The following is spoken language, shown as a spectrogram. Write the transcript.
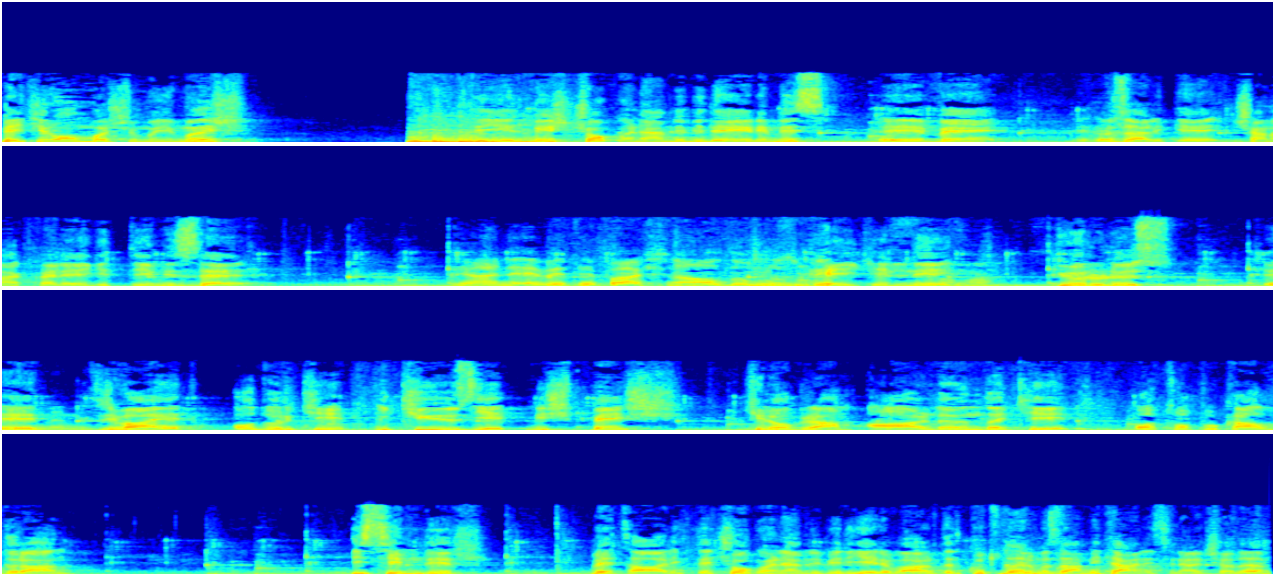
Bekir Onbaşı mıymış? Değilmiş. Çok önemli bir değerimiz. Ee, ve özellikle Çanakkale'ye gittiğimizde Yani evet hep aşina olduğumuz bir heykelini ama görürüz. Ee, Bilmemiz- rivayet odur ki 275 kilogram ağırlığındaki o topu kaldıran isimdir. Ve tarihte çok önemli bir yeri vardır. Kutularımızdan bir tanesini açalım.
